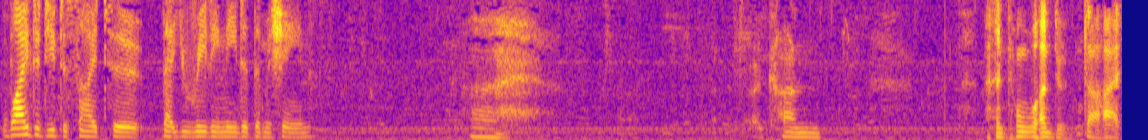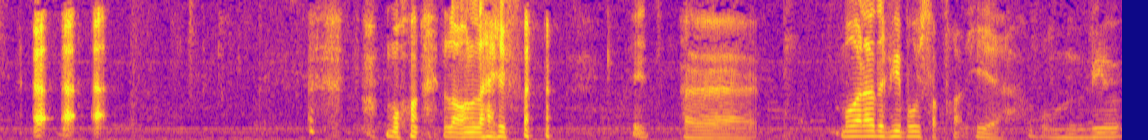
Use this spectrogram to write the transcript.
Why did you decide to that you really needed the machine? I can't. I don't want to die. More long life. it, uh, more other people support here. Will,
